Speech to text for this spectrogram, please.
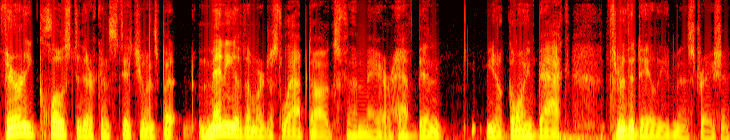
very close to their constituents, but many of them are just lapdogs for the mayor. Have been you know going back through the Daley administration.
